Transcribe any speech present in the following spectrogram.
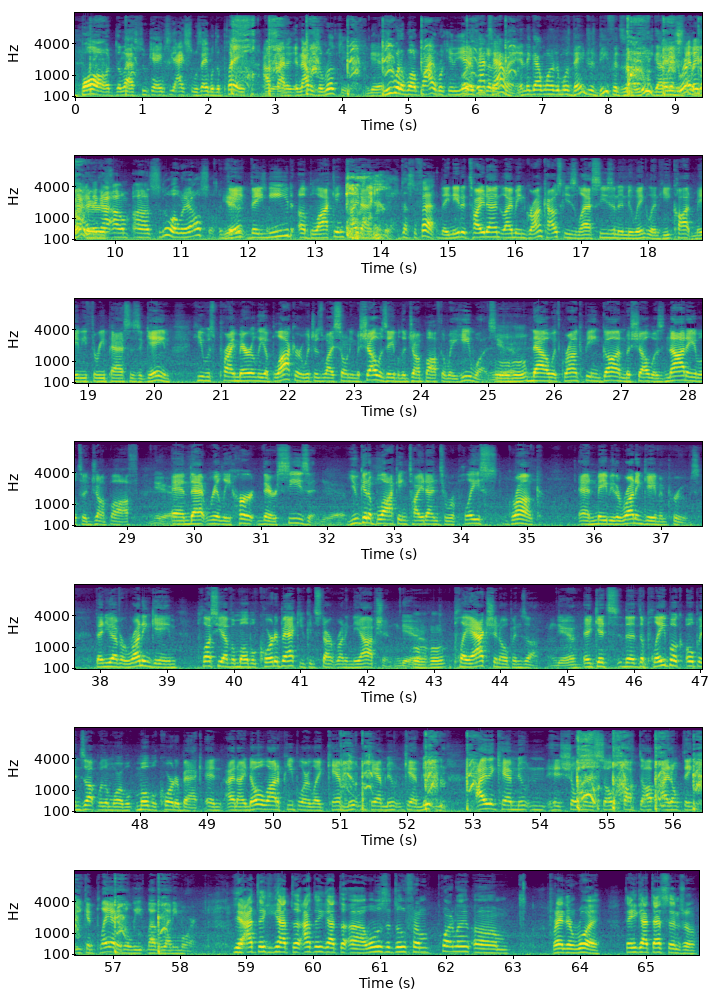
balled the last two games. He actually was able to play outside, of, and that was a rookie. Yeah. he would have won probably rookie of the year. Well, they got could've- talent, and they got one of the most dangerous defenses in the league. I And, mean, it's, whoever and they got, and they got um, uh, Sanu over there also. They Yeah. they need a blocking tight end. That's a fact. They need a tight end. I mean, Gronkowski's last season in New England, he caught maybe three passes a game. He was primarily a blocker, which is why Sony Michel was able to jump off the way he was. Mm-hmm. Now, with Gronk being gone, Michelle was not able to jump off, Yeah. and that really hurt their season. Yeah. You get a blocking tight end to replace Gronk, and maybe the running game improves. Then you have a running game, plus you have a mobile quarterback. You can start running the option. Yeah. Play action opens up. Yeah. It gets the the playbook opens up with a mobile mobile quarterback, and and I know a lot of people are like Cam Newton, Cam Newton, Cam Newton. I think Cam Newton, his shoulder is so fucked up. I don't think he can play at an elite level anymore. Yeah, I think he got the. I think he got the. Uh, what was the dude from Portland? Um, Brandon Roy. I think he got that syndrome.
